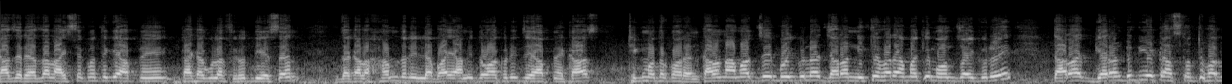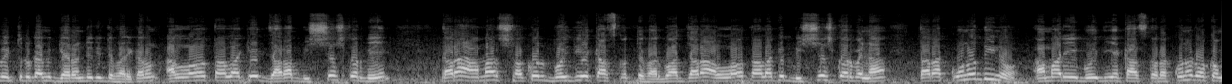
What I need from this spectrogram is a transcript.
কাজের রেজাল্ট আইসে করতে গিয়ে আপনি টাকাগুলো ফেরত দিয়েছেন? দেখ আলহামদুলিল্লাহ, ভাই, আমি দোয়া করি যে আপনি কাজ ঠিক মতো করেন। কারণ আমার যে বইগুলো যারা নিতে পারে আমাকে মন জয় করে, তারা গ্যারান্টি দিয়ে কাজ করতে পারবে একটুকু আমি গ্যারান্টি দিতে পারি। কারণ আল্লাহ তালাকে যারা বিশ্বাস করবে, তারা আমার সকল বই দিয়ে কাজ করতে পারব। আর যারা আল্লাহ তালাকে বিশ্বাস করবে না, তারা কোনোদিনও আমার এই বই দিয়ে কাজ করা কোনো রকম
